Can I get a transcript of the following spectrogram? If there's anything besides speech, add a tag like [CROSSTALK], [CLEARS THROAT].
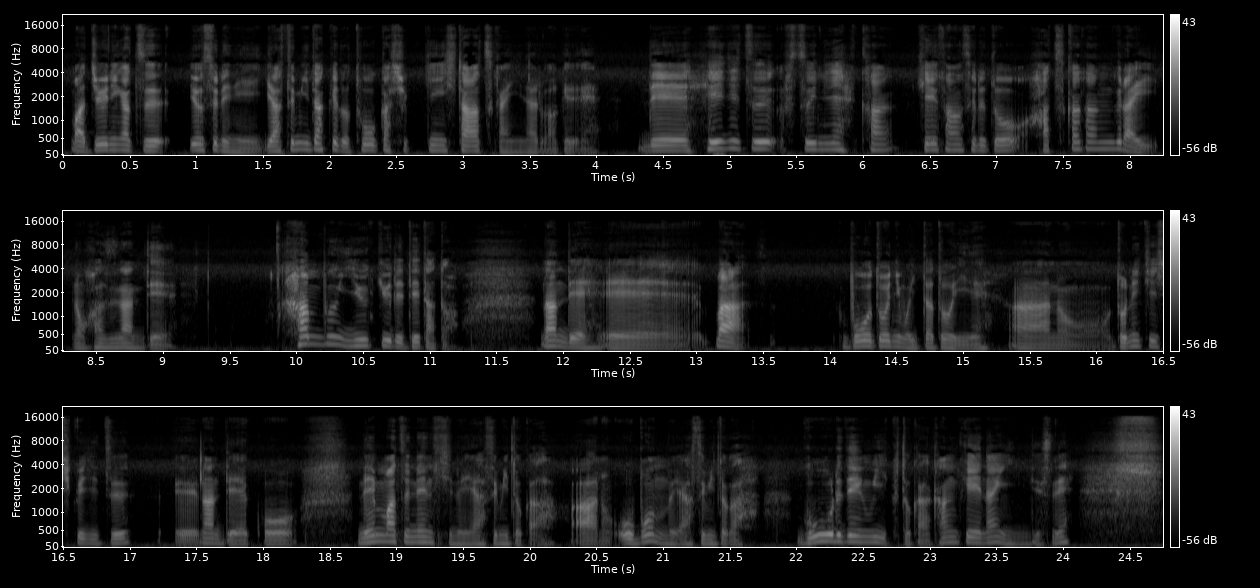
まあ12月、要するに休みだけど10日出勤した扱いになるわけで、で、平日普通にね、計算すると20日間ぐらいのはずなんで、半分有給で出たと。なんで、えー、まあ、冒頭にも言った通りね、あの、土日祝日、えー、なんで、こう、年末年始の休みとか、あの、お盆の休みとか、ゴールデンウィークとか関係ないんですね。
